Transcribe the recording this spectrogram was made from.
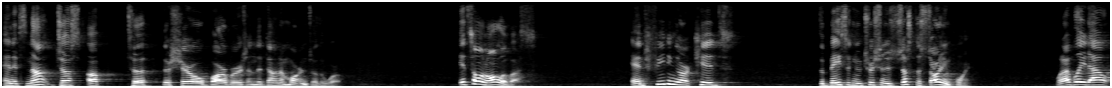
And it's not just up to the Cheryl Barbers and the Donna Martins of the world. It's on all of us. And feeding our kids the basic nutrition is just the starting point. What I've laid out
